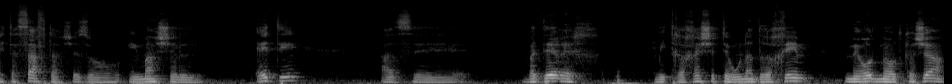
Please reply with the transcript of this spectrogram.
את הסבתא, שזו אימה של אתי, אז אה, בדרך מתרחשת תאונת דרכים מאוד מאוד קשה.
